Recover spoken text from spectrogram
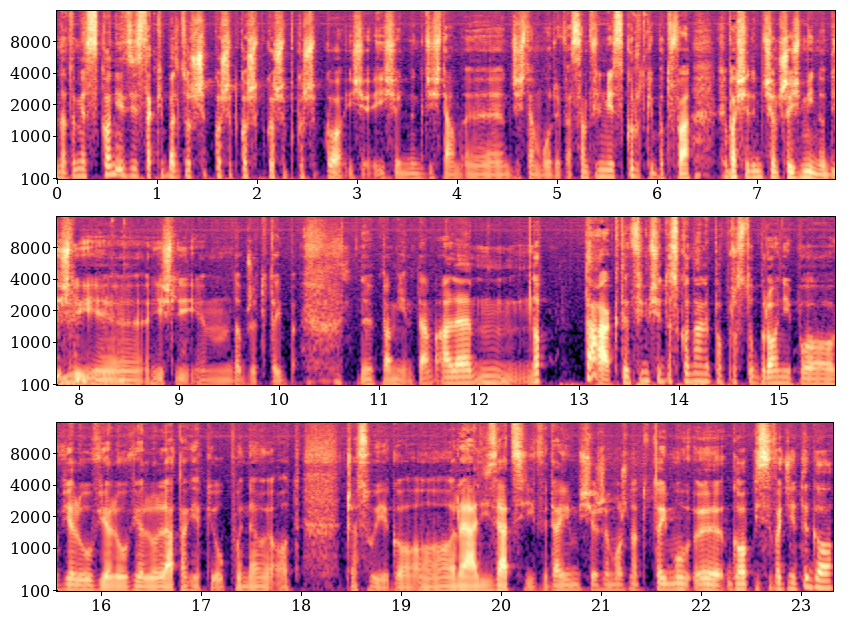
Natomiast koniec jest taki bardzo szybko, szybko, szybko, szybko, szybko i się, i się gdzieś, tam, y, gdzieś tam urywa. Sam film jest krótki, bo trwa chyba 76 minut, jeśli, y, jeśli ym, dobrze tutaj y, pamiętam, ale mm, no tak, ten film się doskonale po prostu broni po wielu, wielu, wielu latach, jakie upłynęły od czasu jego realizacji. Wydaje mi się, że można tutaj y, go opisywać nie tylko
